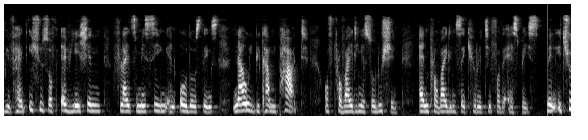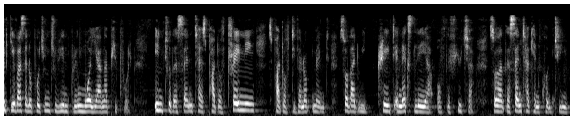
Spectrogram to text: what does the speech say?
we've had issues of aviation flights missing and all those things. Now we become part of providing a solution and providing security for the airspace. I mean, it should give us an opportunity to bring more younger people into the center as part of training, as part of development, so that we create a next layer of the future so that the center can continue.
